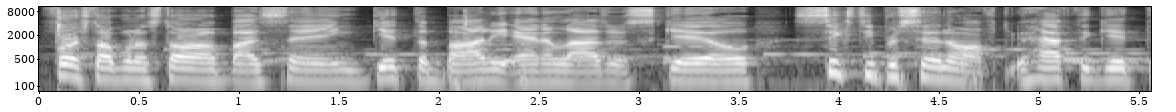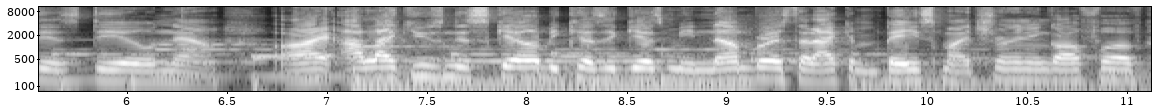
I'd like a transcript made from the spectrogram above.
First, I want to start off by saying get the body analyzer scale 60% off. You have to get this deal now. Alright, I like using this scale because it gives me numbers that I can base my training off of,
